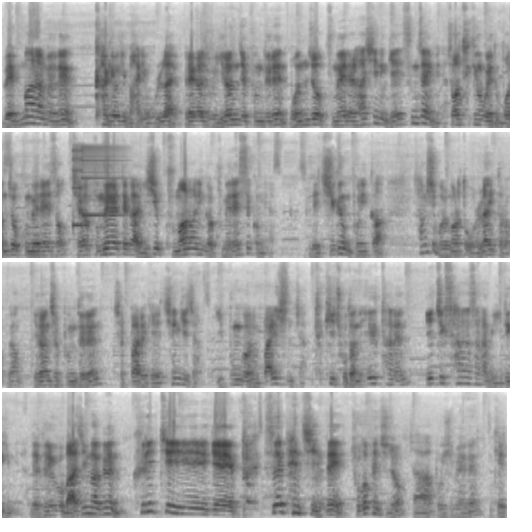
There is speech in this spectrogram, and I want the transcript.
웬만하면은 가격이 많이 올라요. 그래가지고 이런 제품들은 먼저 구매를 하시는 게 승자입니다. 저 같은 경우에도 먼저 구매를 해서 제가 구매할 때가 29만 원인가 구매를 했을 겁니다. 근데 지금 보니까 30 얼마로 또 올라 있더라고요. 이런 제품들은 재빠르게 챙기자. 이쁜 거는 빨리 신자. 특히 조던 1타는 일찍 사는 사람이 이득입니다. 네, 그리고 마지막은 크리틱의 스웨팬츠인데 조거 팬츠죠. 자, 보시면은 이렇게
